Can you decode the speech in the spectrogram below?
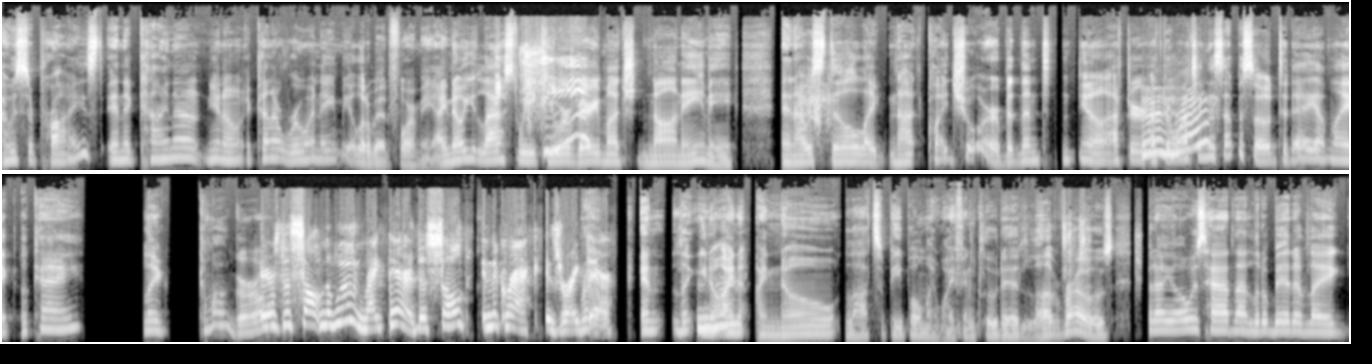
I was surprised, and it kind of you know it kind of ruined Amy a little bit for me. I know you last week you were very much non Amy, and I was still like not quite sure. But then t- you know after after watching Mhm. this episode today, I'm like, okay, like come on, girl. There's the salt in the wound right there. The salt in the crack is right, Right. there. And like you know, I Mhm. kn- I know lots of people, my wife included, love Rose, but I always had that little bit of like,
